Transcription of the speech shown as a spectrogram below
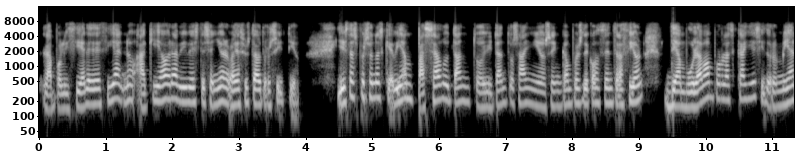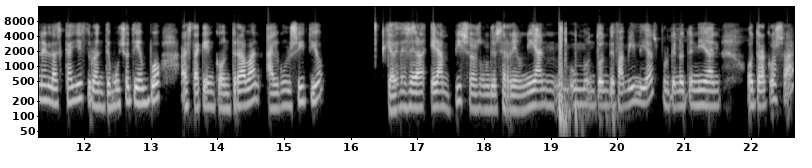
la policía le decía, no, aquí ahora vive este señor, vaya usted a otro sitio. Y estas personas que habían pasado tanto y tantos años en campos de concentración, deambulaban por las calles y dormían en las calles durante mucho tiempo hasta que encontraban algún sitio que a veces eran, pisos donde se reunían un montón de familias porque no tenían otra cosa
